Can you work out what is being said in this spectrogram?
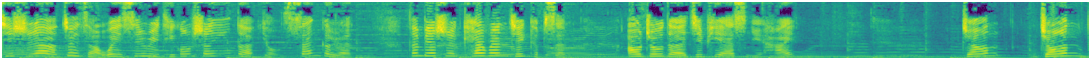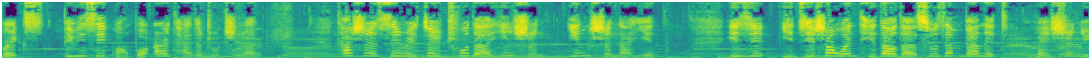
其实啊，最早为 Siri 提供声音的有三个人，分别是 Karen Jacobson，澳洲的 GPS 女孩；John John Briggs，BBC 广播二台的主持人，他是 Siri 最初的英式英式男音；以及以及上文提到的 Susan Bennett，美式女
